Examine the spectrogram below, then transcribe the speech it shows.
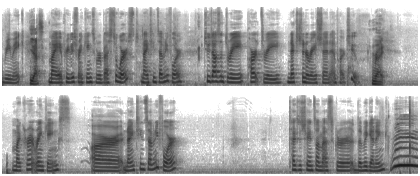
remake. Yes. My previous rankings were best to worst, 1974, 2003, Part Three, Next Generation, and Part Two. Right. My current rankings are 1974, Texas Chainsaw Massacre: The Beginning, Woo!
